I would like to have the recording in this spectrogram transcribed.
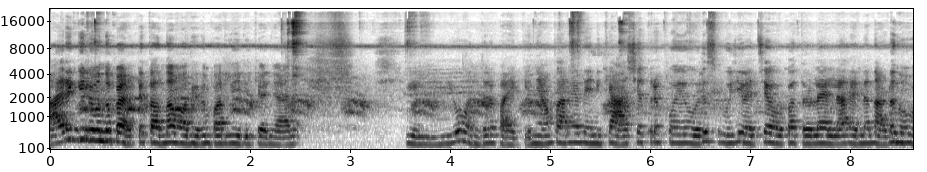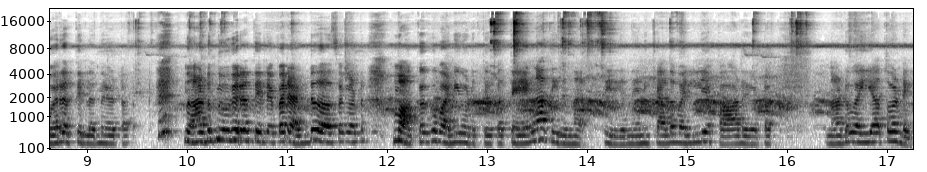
ആരെങ്കിലും ഒന്ന് പെരട്ടി തന്നാൽ മതി എന്ന് പറഞ്ഞിരിക്കുക ഞാൻ. അയ്യോ എന്തൊരു പയക്ക് ഞാൻ പറഞ്ഞത് എനിക്ക് ആശുപത്രി പോയി ഒരു സൂചി വെച്ചേ ഒക്കത്തുള്ളൂ. അല്ലാതെ എന്റെ നടു നൂരത്തില്ലെന്ന് കേട്ടോ. നടു വരത്തില്ല. ഇപ്പം രണ്ട് ദിവസം കൊണ്ട് മക്കൾക്ക് പണി കൊടുത്തു ഇപ്പം തേങ്ങ തിരുന്ന തിരിയുന്ന എനിക്കത് വലിയ പാട് കേട്ടോ. നടു വയ്യാത്തോണ്ടേ.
